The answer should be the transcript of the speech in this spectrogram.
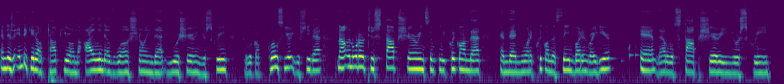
And there's an indicator up top here on the island as well showing that you are sharing your screen. If you look up close here you see that. Now in order to stop sharing simply click on that and then you want to click on the same button right here and that will stop sharing your screen.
